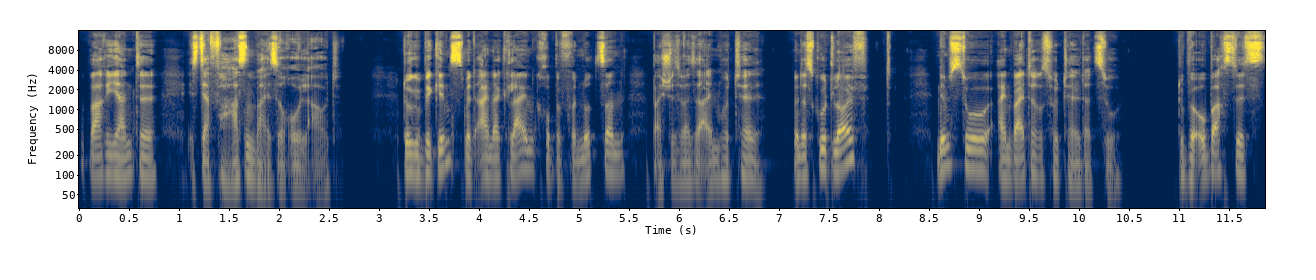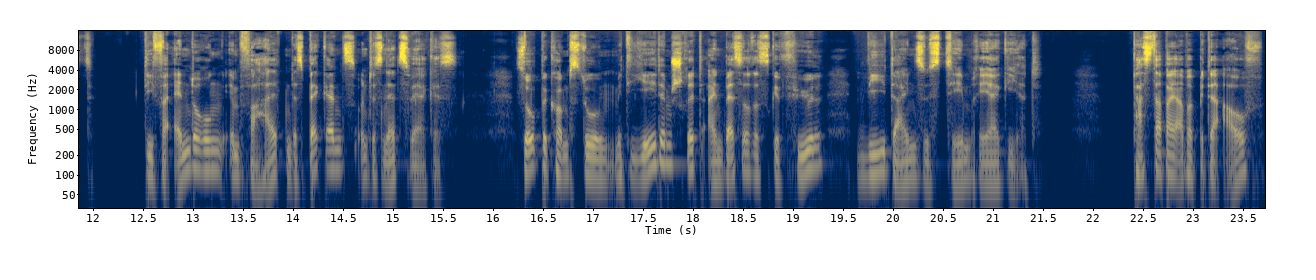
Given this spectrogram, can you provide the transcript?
Variante ist der phasenweise Rollout. Du beginnst mit einer kleinen Gruppe von Nutzern, beispielsweise einem Hotel. Wenn das gut läuft, nimmst du ein weiteres Hotel dazu. Du beobachtest die Veränderung im Verhalten des Backends und des Netzwerkes. So bekommst du mit jedem Schritt ein besseres Gefühl, wie dein System reagiert. Pass dabei aber bitte auf,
